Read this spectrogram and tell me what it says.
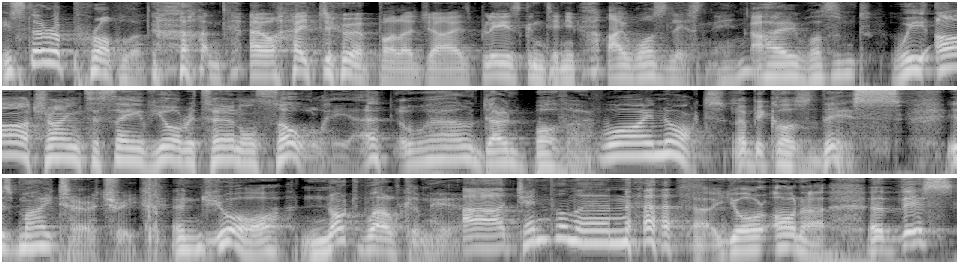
Is there a problem? oh, I do apologize. Please continue. I was listening. I wasn't. We are trying to save your eternal soul here. Well, don't bother. Why not? Because this is my territory, and you're not welcome here. Uh, gentlemen. Uh, Your Honor, uh, this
